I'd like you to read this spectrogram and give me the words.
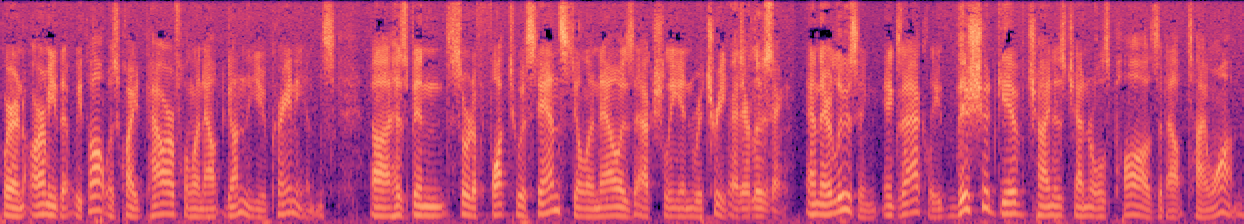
where an army that we thought was quite powerful and outgunned the Ukrainians uh, has been sort of fought to a standstill and now is actually in retreat. And they're losing. And they're losing exactly. This should give China's generals pause about Taiwan.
